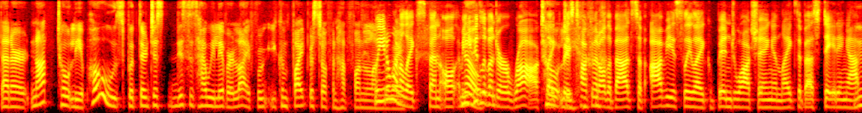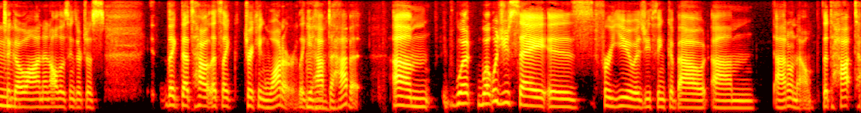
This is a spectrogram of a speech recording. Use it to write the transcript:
that are not totally opposed, but they're just, this is how we live our life. Where you can fight for stuff and have fun along Well, you don't want to like spend all. I mean, you could live under a rock, like Totally. just talking about all the bad stuff. Obviously, like binge watching and like the best dating app Mm. to go on, and all those things are just like that's how that's like drinking water. Like you Mm-hmm. have to have it. Um, what what would you say is for you as you think about? Um, I don't know the hot t-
